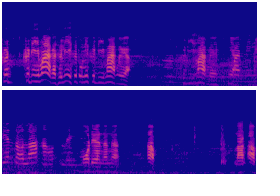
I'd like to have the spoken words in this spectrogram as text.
คือคือดีมากอะเทอรี่คือตรงนี้คือดีมากเลยอะคือดีมากเลย เนี่ยวันมิลเลียนดอลลาร์เฮาส์เลยโมเดร์นนั้นอะอัพร้านอัพ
